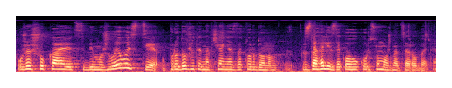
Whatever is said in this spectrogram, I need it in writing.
уже шукають собі можливості продовжити навчання за кордоном? Взагалі, з якого курсу можна це робити?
